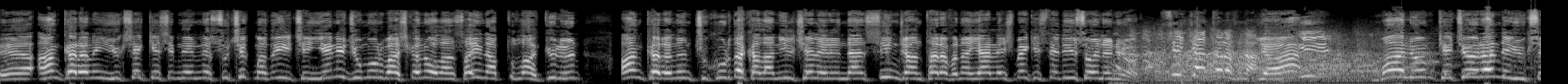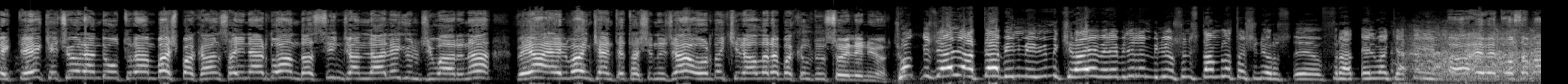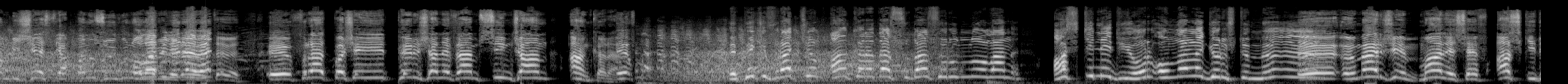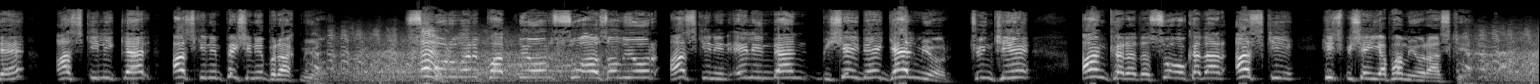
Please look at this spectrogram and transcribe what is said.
e, Ankara'nın yüksek kesimlerine su çıkmadığı için yeni Cumhurbaşkanı olan Sayın Abdullah Gül'ün Ankara'nın çukurda kalan ilçelerinden Sincan tarafına yerleşmek istediği söyleniyor. Sincan tarafına. Ya. İyi. Malum Keçiören de yüksekte. Keçiören'de oturan Başbakan Sayın Erdoğan da Sincan Lalegül civarına veya Elvan kente taşınacağı orada kiralara bakıldığı söyleniyor. Çok güzel. Hatta benim evimi kiraya verebilirim. Biliyorsun İstanbul'a taşınıyoruz e, Fırat. Elvankent'te evim. Aa, evet o zaman bir jest yapmanız uygun olabilir. Olabilir, evet. evet. Ee, Fırat Paşa Yiğit, Perişan Efem, Sincan, Ankara. E, E, peki Fırat'cığım Ankara'da sudan sorumlu olan ASKİ ne diyor? Onlarla görüştün mü? E, Ee, Ömer'cim maalesef ASKİ'de ASKİ'likler ASKİ'nin peşini bırakmıyor. Su boruları patlıyor, su azalıyor. ASKİ'nin elinden bir şey de gelmiyor. Çünkü Ankara'da su o kadar az ki hiçbir şey yapamıyor ASKİ.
